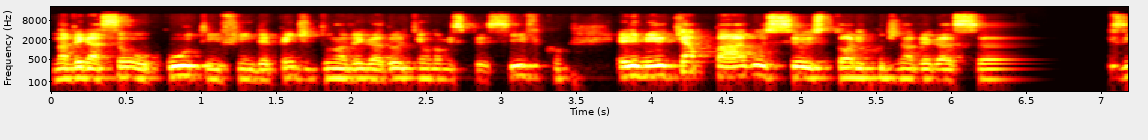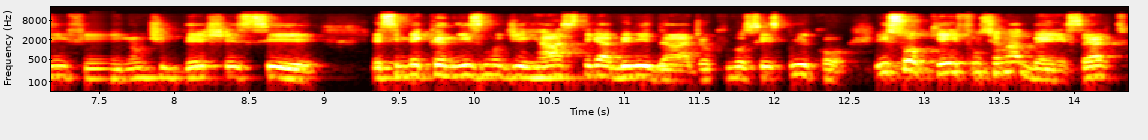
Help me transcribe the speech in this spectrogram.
navegação oculta, enfim, depende do navegador, tem um nome específico, ele meio que apaga o seu histórico de navegação, enfim, não te deixa esse, esse mecanismo de rastreabilidade, é o que você explicou. Isso ok, funciona bem, certo?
